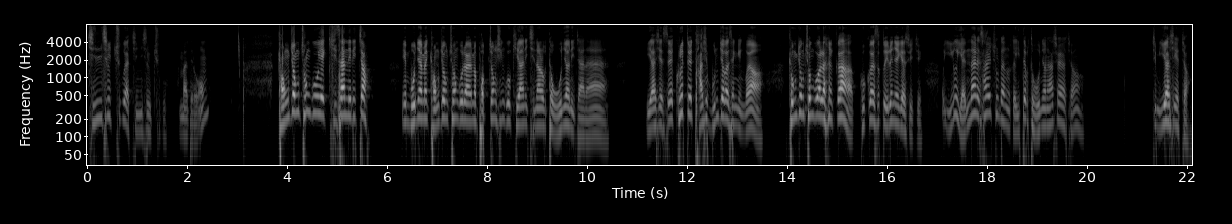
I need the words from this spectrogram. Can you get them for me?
진실 추구야, 진실 추구. 한마디로. 경정 청구의 기산일 있죠? 이게 뭐냐면 경정 청구를 하면 법정 신고 기한이 지나로부터 5년이잖아. 이해하시겠어요? 그랬더니 다시 문제가 생긴 거야. 경정 청구하려니까 국가에서 또 이런 얘기 할 수 있지. 어, 이거 옛날에 사유출된 거니까 이때부터 5년 하셔야죠. 지금 이해하시겠죠?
